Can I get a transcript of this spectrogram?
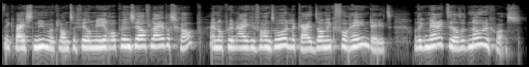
Ik wijs nu mijn klanten veel meer op hun zelfleiderschap en op hun eigen verantwoordelijkheid dan ik voorheen deed, want ik merkte dat het nodig was.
